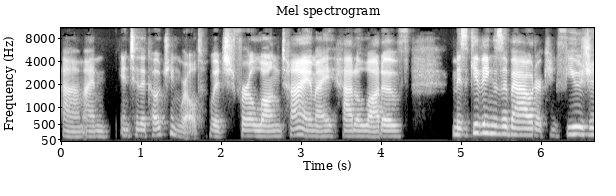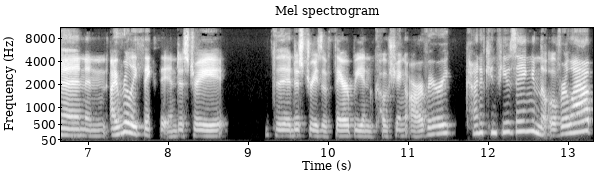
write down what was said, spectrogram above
Um, I'm into the coaching world, which for a long time I had a lot of misgivings about or confusion. And I really think the industry, the industries of therapy and coaching are very kind of confusing in the overlap.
